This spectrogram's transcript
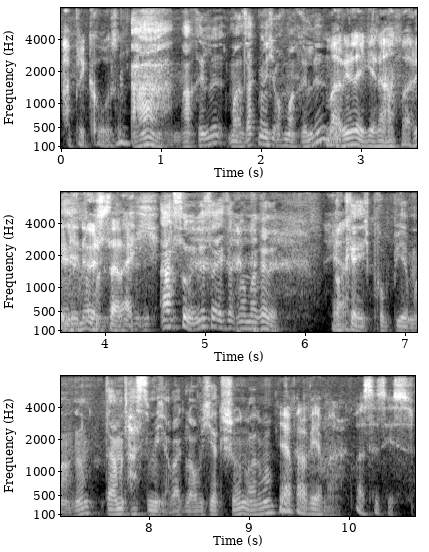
Aprikosen. Ah, Marille. Ma- Sagt man nicht auch Marille? Marille, genau. Marille in Ja, Österreich. Ach so, in Österreich sagt man Marille. Ja. Okay, ich probiere mal. Ne? Damit hast du mich aber, glaube ich, jetzt schon. Warte mal. Ja, probier mal, was das ist.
